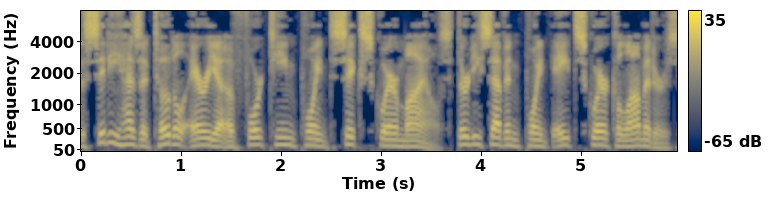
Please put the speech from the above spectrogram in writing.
the city has a total area of 14.6 square miles, 37.8 square kilometers,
